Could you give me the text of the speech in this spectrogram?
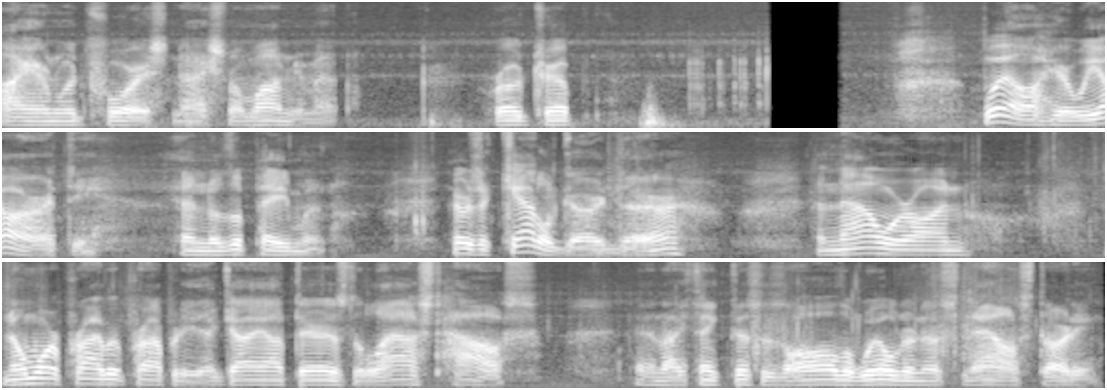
Ironwood Forest National Monument. Road trip. Well, here we are at the end of the pavement. There's a cattle guard there, and now we're on no more private property. That guy out there is the last house. And I think this is all the wilderness now starting.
